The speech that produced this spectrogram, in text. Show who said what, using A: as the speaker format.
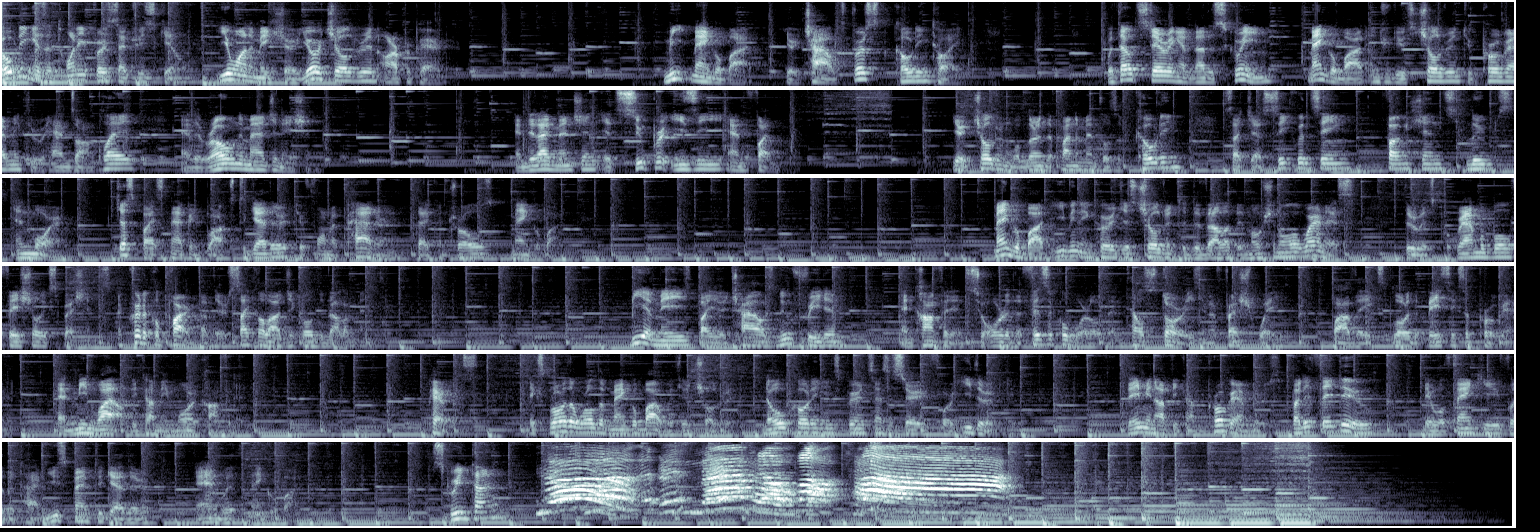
A: Coding is a 21st century skill. You want to make sure your children are prepared. Meet MangoBot, your child's first coding toy. Without staring at another screen, MangoBot introduced children to programming through hands-on play and their own imagination. And did I mention it's super easy and fun? Your children will learn the fundamentals of coding, such as sequencing, functions, loops, and more, just by snapping blocks together to form a pattern that controls MangoBot. MangoBot even encourages children to develop emotional awareness through its programmable facial expressions, a critical part of their psychological development. Be amazed by your child's new freedom and confidence to order the physical world and tell stories in a fresh way while they explore the basics of programming, and meanwhile becoming more confident. Parents, explore the world of MangoBot with your children. No coding experience necessary for either of you. They may not become programmers, but if they do, they will thank you for the time you spent together and with MangoBot. Screen time?
B: No!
